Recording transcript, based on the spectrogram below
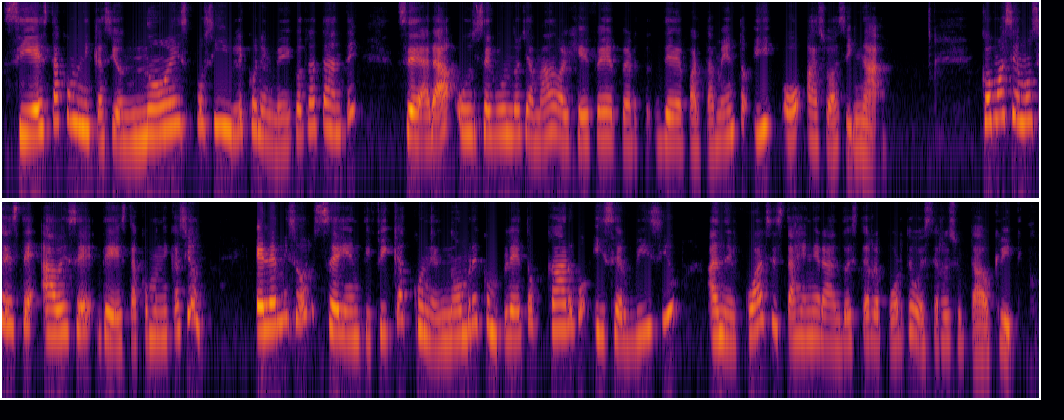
Si esta comunicación no es posible con el médico tratante, se dará un segundo llamado al jefe de, de departamento y o a su asignado. ¿Cómo hacemos este ABC de esta comunicación? El emisor se identifica con el nombre completo, cargo y servicio en el cual se está generando este reporte o este resultado crítico.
